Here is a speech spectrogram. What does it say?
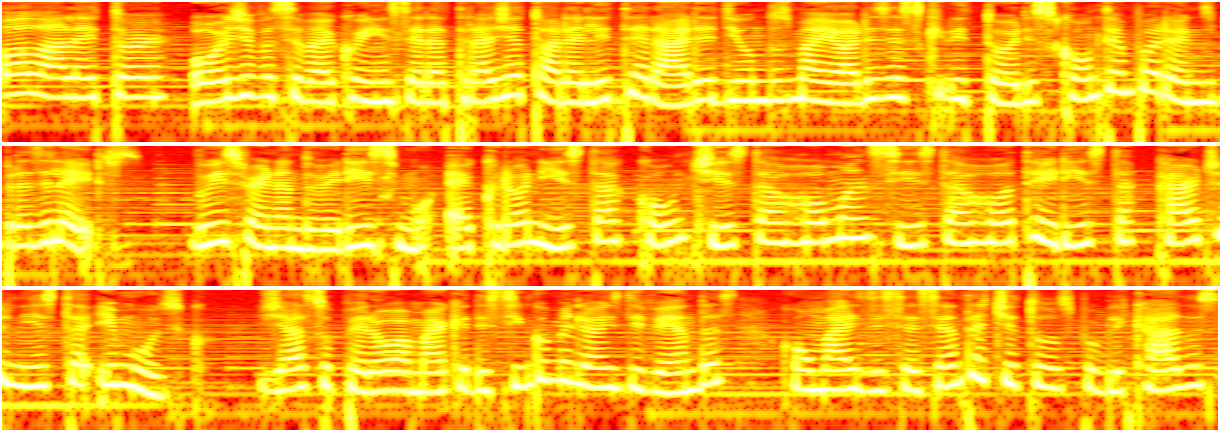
Olá, leitor! Hoje você vai conhecer a trajetória literária de um dos maiores escritores contemporâneos brasileiros. Luiz Fernando Veríssimo é cronista, contista, romancista, roteirista, cartunista e músico. Já superou a marca de 5 milhões de vendas, com mais de 60 títulos publicados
